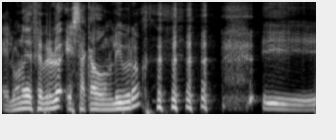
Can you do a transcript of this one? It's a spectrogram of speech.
El 1 de febrero he sacado un libro y,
